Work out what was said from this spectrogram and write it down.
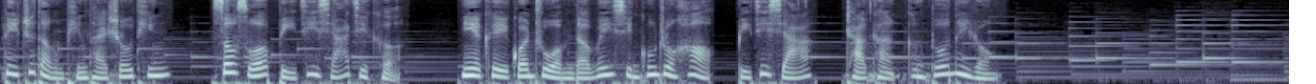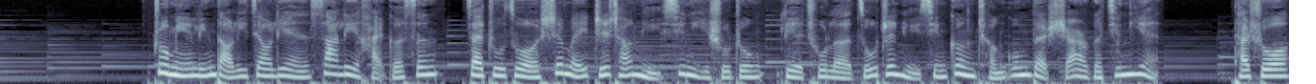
荔枝等平台收听，搜索“笔记侠”即可。你也可以关注我们的微信公众号“笔记侠”，查看更多内容。著名领导力教练萨利·海格森在著作《身为职场女性》一书中列出了阻止女性更成功的十二个经验。他说：“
